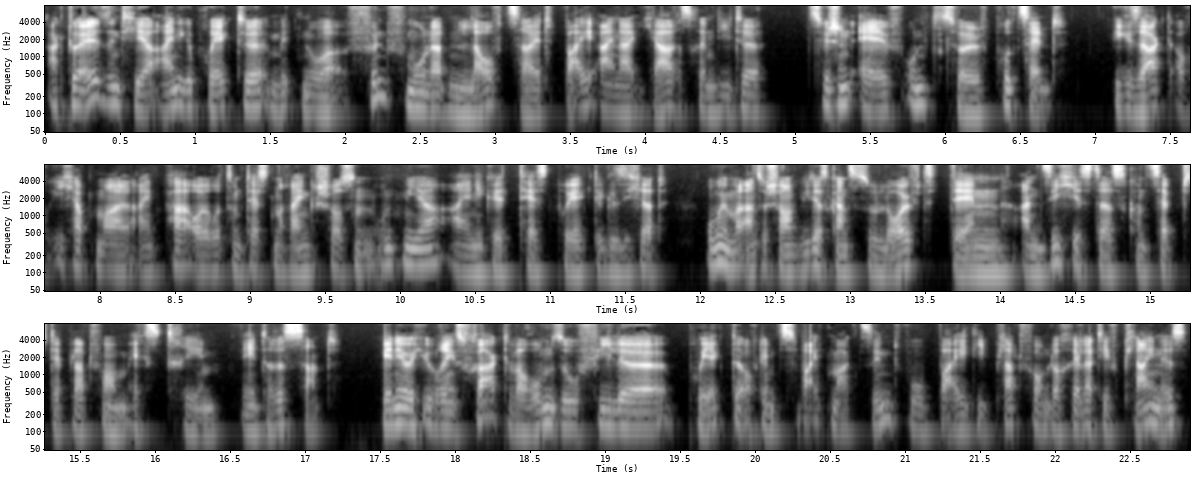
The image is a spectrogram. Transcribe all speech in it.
Aktuell sind hier einige Projekte mit nur fünf Monaten Laufzeit bei einer Jahresrendite zwischen 11 und 12 Prozent. Wie gesagt, auch ich habe mal ein paar Euro zum Testen reingeschossen und mir einige Testprojekte gesichert, um mir mal anzuschauen, wie das Ganze so läuft, denn an sich ist das Konzept der Plattform extrem interessant. Wenn ihr euch übrigens fragt, warum so viele Projekte auf dem Zweitmarkt sind, wobei die Plattform doch relativ klein ist,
